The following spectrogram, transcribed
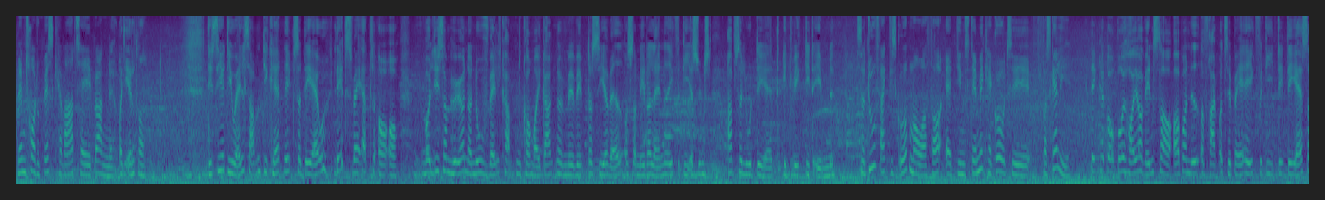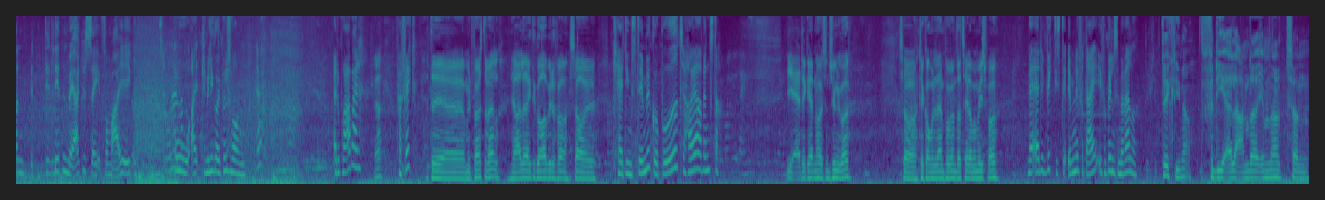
Hvem tror du bedst kan varetage børnene og de ældre? Det siger de jo alle sammen, de kan ikke, så det er jo lidt svært at, at må ligesom høre, når nu valgkampen kommer i gang med, hvem der siger hvad, og så net eller andet, ikke? fordi jeg synes absolut, det er et, et vigtigt emne. Så du er faktisk åben over for, at din stemme kan gå til forskellige? Den kan gå både højre og venstre, og op og ned og frem og tilbage, ikke? fordi det, det er sådan, det er lidt en mærkesag for mig. Ikke? Uh, ej, kan vi lige gå i pølsevognen? Ja. Er du på arbejde? Ja. Perfekt. Det er mit første valg. Jeg har aldrig rigtig gået op i det før, så øh, Kan din stemme gå både til højre og venstre? ja, det kan den højst sandsynligt godt. Så det kommer lidt an på, hvem der taler mig mest for. Hvad er det vigtigste emne for dig i forbindelse med valget? Det er klimaet. Fordi alle andre emner sådan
